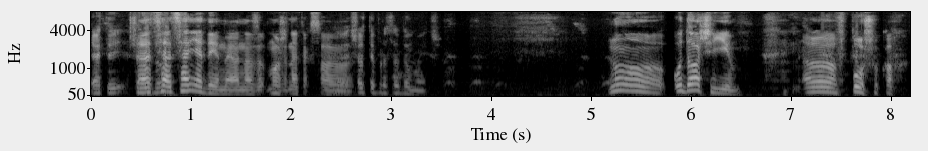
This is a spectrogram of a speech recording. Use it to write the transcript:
Як ти, що, Це, ти це, це єдине, наз- можна так дум- сказати. що ти про це думаєш? Ну, удачі їм е, в пошуках.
